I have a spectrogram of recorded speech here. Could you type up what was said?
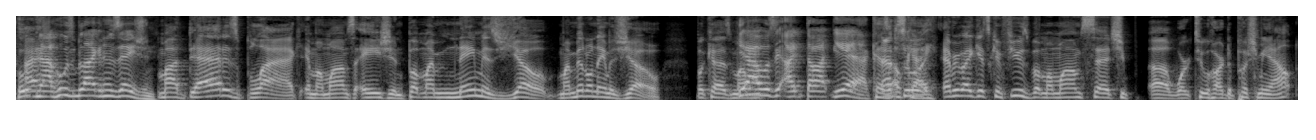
Who, now, who's black and who's Asian? my dad is black and my mom's Asian, but my name is Yo. My middle name is Yo because my Yeah, I was. I thought, yeah, because okay. Everybody gets confused, but my mom said she uh, worked too hard to push me out.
